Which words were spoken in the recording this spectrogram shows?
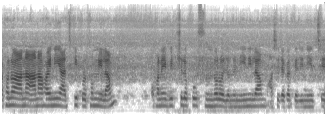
এখনও আনা আনা হয়নি, আজকে প্রথম নিলাম। ওখানে বীজ ছিল, খুব সুন্দর, ওই জন্য নিয়ে নিলাম, আশি টাকা কেজি নিয়েছে।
